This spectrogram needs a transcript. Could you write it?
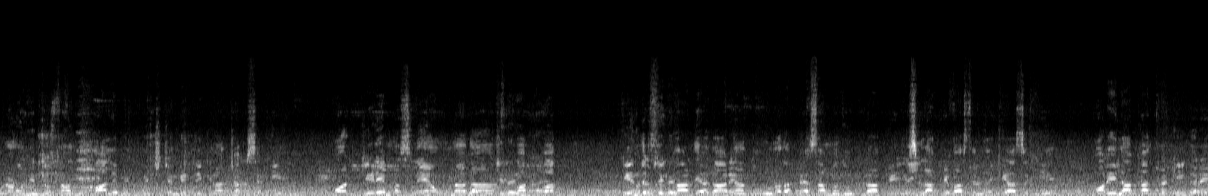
ਉਹਨਾਂ ਨੂੰ ਹਿੰਦੁਸਤਾਨ ਦੀ ਪਾਰਲੀਮੈਂਟ ਵਿੱਚ ਚੰਗੇ ਤਰੀਕੇ ਨਾਲ ਚੱਕ ਸਕੀਏ। ਔਰ ਜਿਹੜੇ ਮਸਲੇ ਆ ਉਹਨਾਂ ਦਾ ਵੱਖ-ਵੱਖ ਕੇਂਦਰ ਸਰਕਾਰ ਦੇ ਅਦਾਰਿਆਂ ਤੋਂ ਉਹਨਾਂ ਦਾ ਪੈਸਾ ਮਨਜ਼ੂਰ ਕਰਾ ਕੇ ਇਸ ਇਲਾਕੇ ਵਾਸਤੇ ਲੈ ਕੇ ਆ ਸਕੀਏ। ਔਰ ਇਹ ਇਲਾਕਾ ਤਰੱਕੀ ਕਰੇ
